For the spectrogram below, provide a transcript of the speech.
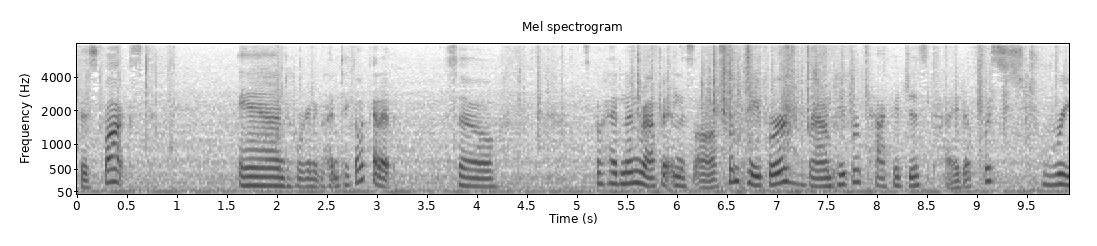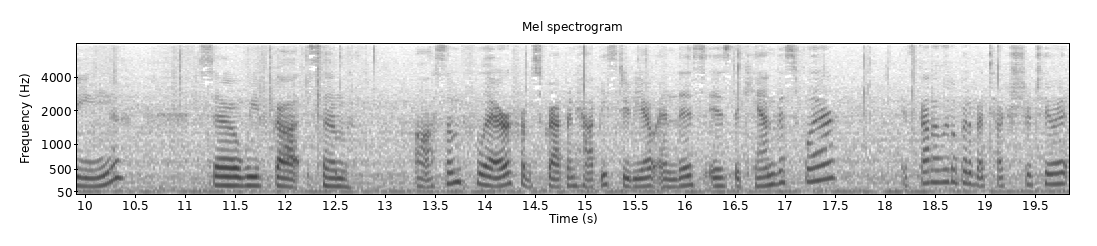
this box and we're going to go ahead and take a look at it. So go ahead and unwrap it in this awesome paper, brown paper packages tied up with string. So we've got some awesome flare from Scrap and Happy Studio and this is the canvas flare. It's got a little bit of a texture to it.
